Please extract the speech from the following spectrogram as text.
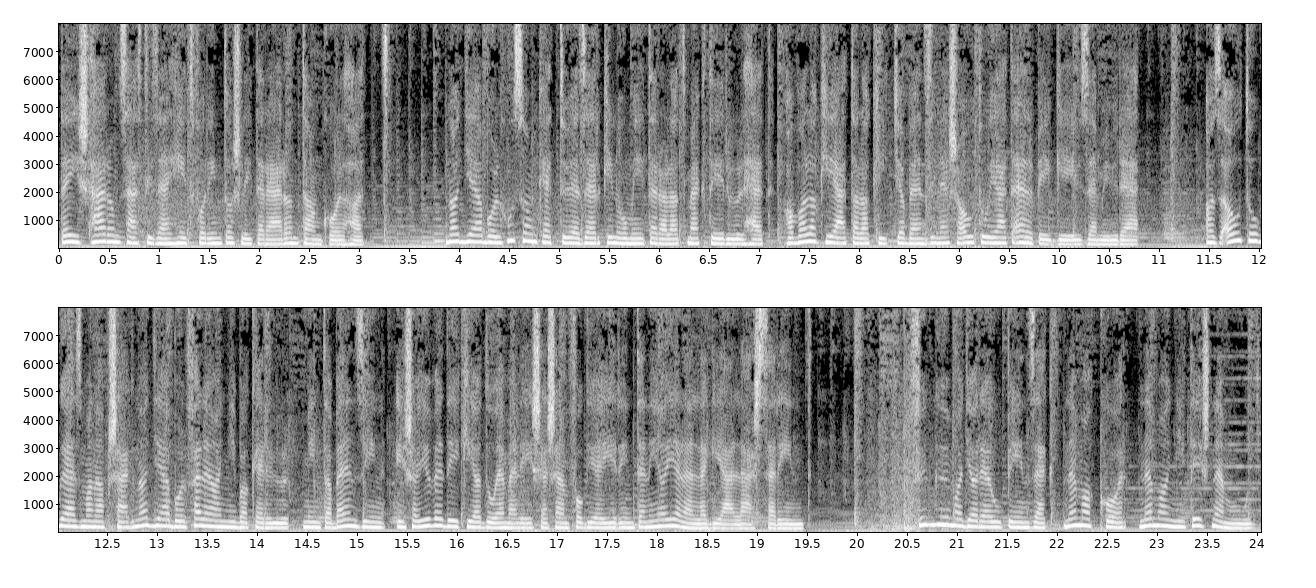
te is 317 forintos literáron tankolhatsz. Nagyjából 22 ezer kilométer alatt megtérülhet, ha valaki átalakítja benzines autóját LPG üzeműre. Az autógáz manapság nagyjából fele annyiba kerül, mint a benzin, és a jövedéki adó emelése sem fogja érinteni a jelenlegi állás szerint. Függő magyar EU pénzek, nem akkor, nem annyit és nem úgy.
